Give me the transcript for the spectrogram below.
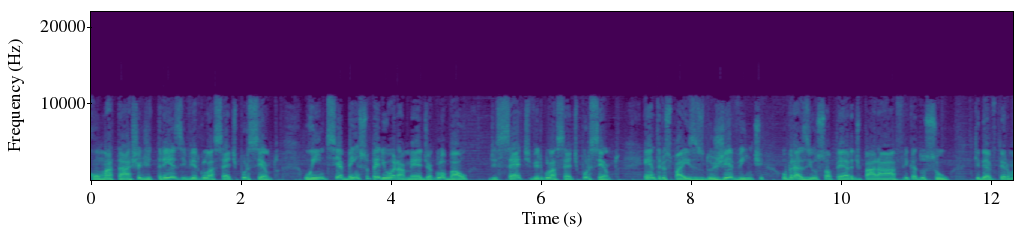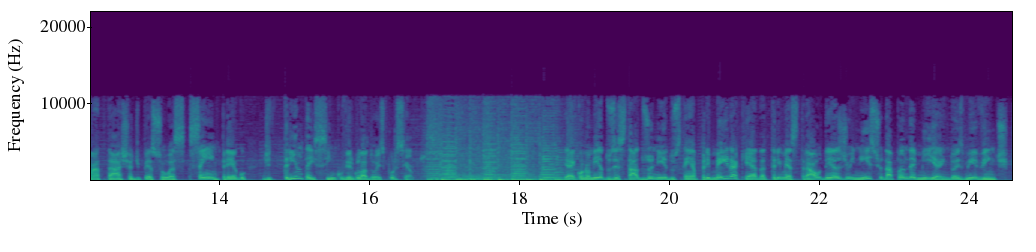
com uma taxa de 13,7%. O índice é bem superior à média global de 7,7%. Entre os países do G20, o Brasil só perde para a África do Sul, que deve ter uma taxa de pessoas sem emprego de 35,2%. E a economia dos Estados Unidos tem a primeira queda trimestral desde o início da pandemia, em 2020.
